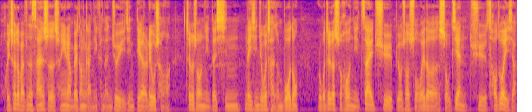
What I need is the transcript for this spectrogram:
回撤个百分之三十乘以两倍杠杆，你可能就已经跌了六成了。这个时候你的心内心就会产生波动。如果这个时候你再去，比如说所谓的手贱去操作一下，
